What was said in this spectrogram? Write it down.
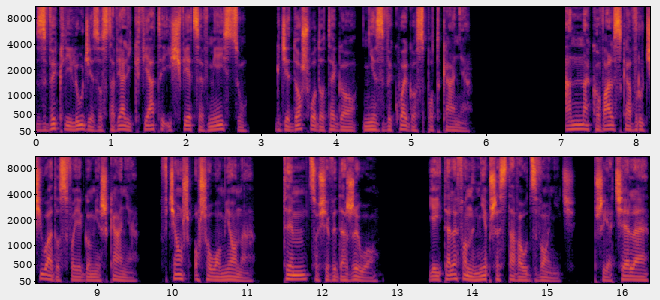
Zwykli ludzie zostawiali kwiaty i świece w miejscu, gdzie doszło do tego niezwykłego spotkania. Anna Kowalska wróciła do swojego mieszkania, wciąż oszołomiona tym, co się wydarzyło. Jej telefon nie przestawał dzwonić. Przyjaciele,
